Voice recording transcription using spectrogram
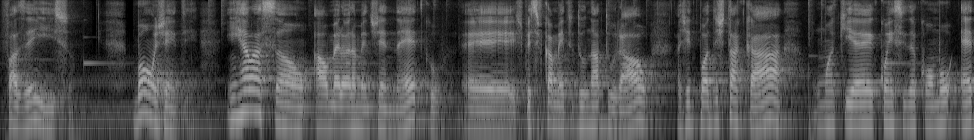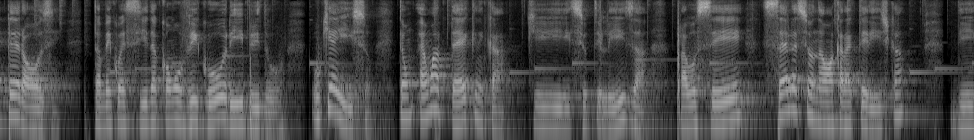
fazer isso. Bom, gente, em relação ao melhoramento genético, é, especificamente do natural, a gente pode destacar uma que é conhecida como heterose, também conhecida como vigor híbrido. O que é isso? Então, é uma técnica que se utiliza para você selecionar uma característica de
